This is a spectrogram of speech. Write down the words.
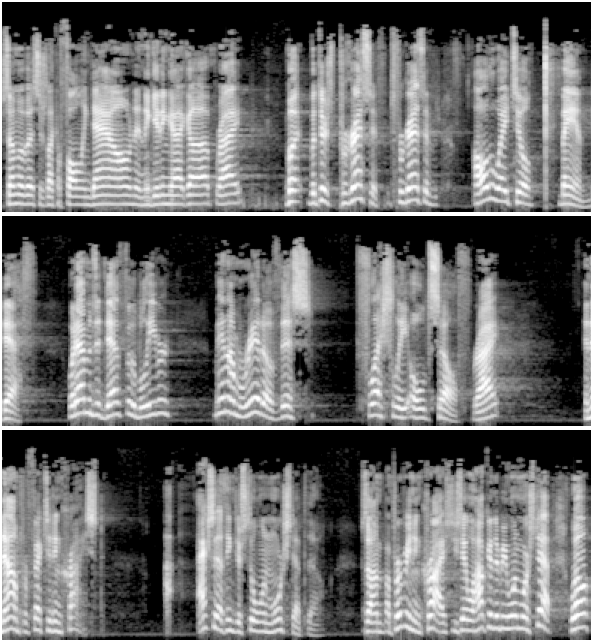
Some of us, there's like a falling down and then getting back up, right? But but there's progressive. It's progressive all the way till bam, death. What happens at death for the believer? Man, I'm rid of this fleshly old self, right? And now I'm perfected in Christ. I, actually, I think there's still one more step, though. So I'm, I'm perfect in Christ. You say, well, how could there be one more step? Well,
